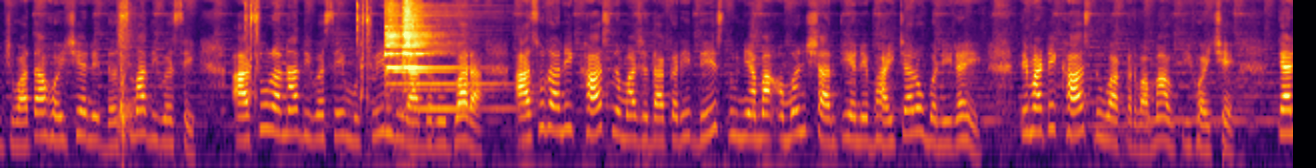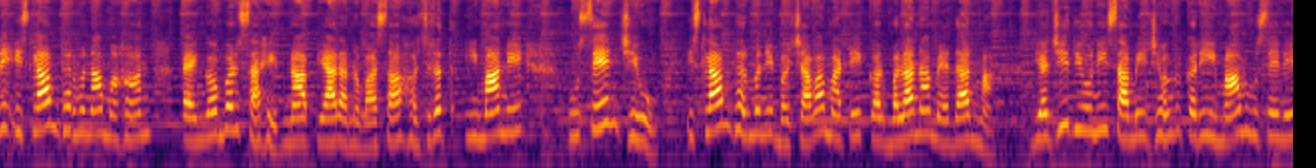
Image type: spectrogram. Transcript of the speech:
ઉજવાતા હોય છે અને દસમા દિવસે, આસુરાના દિવસે મુસ્લિમ બિરાદરો દ્વારા આસુરાની ખાસ નમાજ અદા કરી દેશ દુનિયામાં અમન, શાંતિ અને ભાઈચારો બની રહે તે માટે ખાસ દુઆ કરવામાં આવતી હોય છે. ત્યારે ઇસ્લામ ધર્મના મહાન પૈગંબર સાહેબના પ્યારા નવાસા હજરત ઈમાને હુસેન જેવો ઇસ્લામ ધર્મને બચાવવા માટે કરબલાના મેદાનમાં યજીદીઓની સામે જંગ કરી ઇમામ હુસેને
